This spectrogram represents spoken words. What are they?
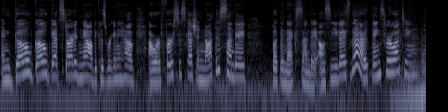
and go, go, get started now because we're going to have our first discussion, not this Sunday, but the next Sunday. I'll see you guys there. Thanks for watching.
